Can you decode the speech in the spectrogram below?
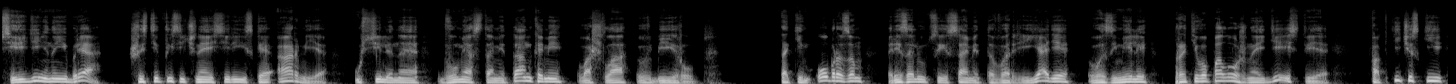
В середине ноября шеститысячная сирийская армия, усиленная двумя стами танками, вошла в Бейрут. Таким образом, резолюции саммита в Ар-Рияде возымели противоположное действие, фактически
